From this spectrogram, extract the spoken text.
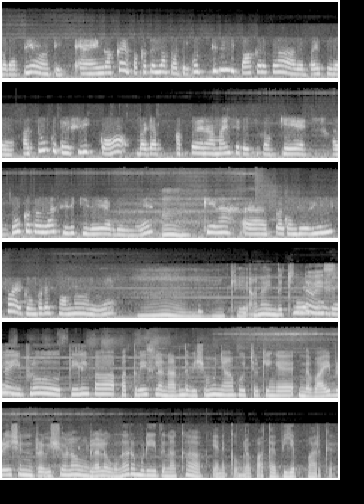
பட் அப்பயும் ஓகே எங்கள் அக்கா என் பக்கத்துல தான் பார்த்துருக்கோம். திரும்பி பார்க்குறப்பலாம் அதை பயப்படுவேன். அது தூக்கத்தில் சிரிக்கும். பட் அப் அப்போ நான் மைண்ட் செட் வச்சுக்கேன் ஓகே அது தூக்கத்தில் தான் சிரிக்குது அப்படின்னு. ஓகேண்ணா இப்போ கொஞ்சம் ரிலீஃபாக இருக்கு உங்க கூட சொன்னோன்னு ஓகே ஆனால் இந்த சின்ன வயசில் இவ்வளோ தெளிவாக பத்து வயசில் நடந்த விஷயமும் ஞாபகம் வச்சுருக்கீங்க. இந்த வைப்ரேஷன்ற விஷயம்லாம் உங்களால் உணர முடியுதுனாக்கா எனக்கு உங்களை பார்த்தா வியப்பாக இருக்குது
